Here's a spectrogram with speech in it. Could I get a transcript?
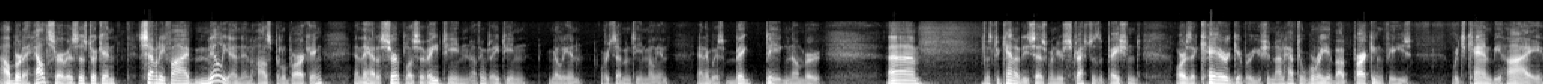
Alberta Health Services took in 75 million in hospital parking, and they had a surplus of 18. I think it was 18 million or 17 million, and it was a big, big number. Um, Mr. Kennedy says when you're stressed as a patient or as a caregiver, you should not have to worry about parking fees, which can be high.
